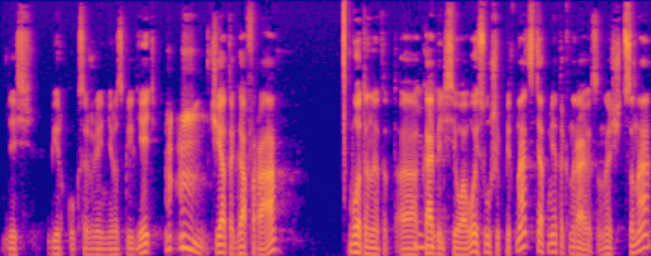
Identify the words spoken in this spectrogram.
Здесь бирку, к сожалению, не разглядеть. Чья-то гофра. Вот он этот а, кабель силовой. Слушай, 15 отметок нравится. Значит, цена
